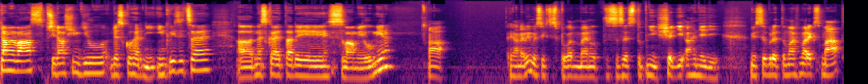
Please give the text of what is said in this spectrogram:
Vítáme vás při dalším dílu Deskoherní inkvizice. Dneska je tady s vámi Lumír. A já nevím, jestli chci spojovat jméno ze stupní šedí a hnědí. Mně se bude Tomáš Marek smát.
